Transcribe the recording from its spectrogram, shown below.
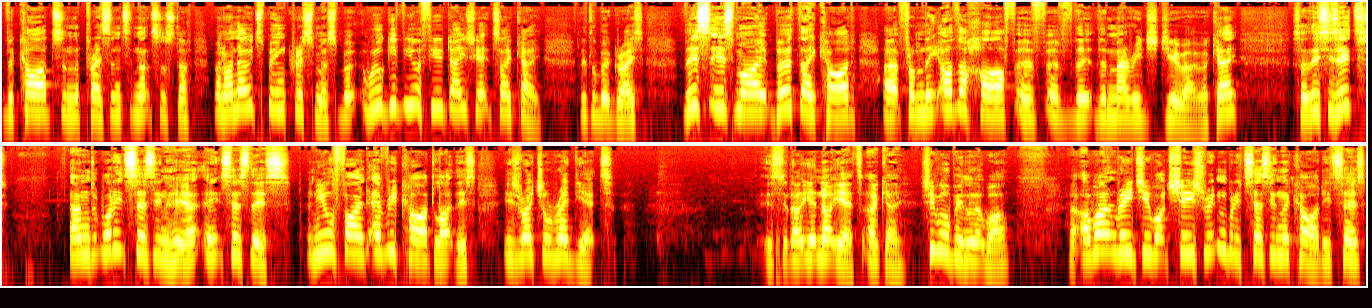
the cards and the presents and that sort of stuff. And I know it's been Christmas, but we'll give you a few days yet. It's okay. A little bit of grace. This is my birthday card uh, from the other half of, of the, the marriage duo, okay? So this is it. And what it says in here, it says this. And you'll find every card like this. Is Rachel read yet? Is it, uh, yet? Not yet. Okay. She will be in a little while. I won't read you what she's written, but it says in the card, it says,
